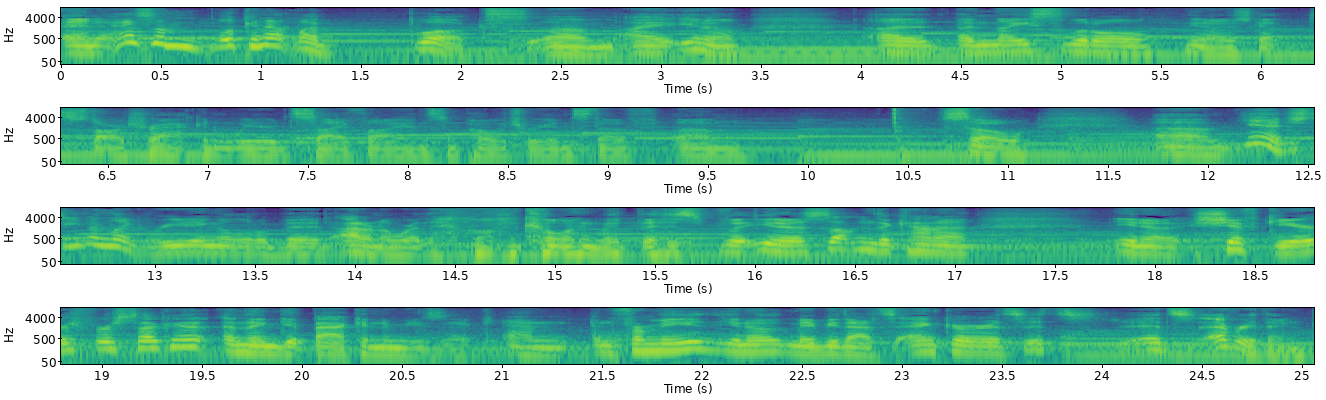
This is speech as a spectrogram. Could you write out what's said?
and as I'm looking at my books, um, I you know a, a, nice little you know it's got Star Trek and weird sci-fi and some poetry and stuff. Um, so. Um, yeah, just even like reading a little bit. I don't know where the hell I'm going with this, but you know, something to kind of you know shift gears for a second and then get back into music and and for me you know maybe that's anchor it's it's it's everything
